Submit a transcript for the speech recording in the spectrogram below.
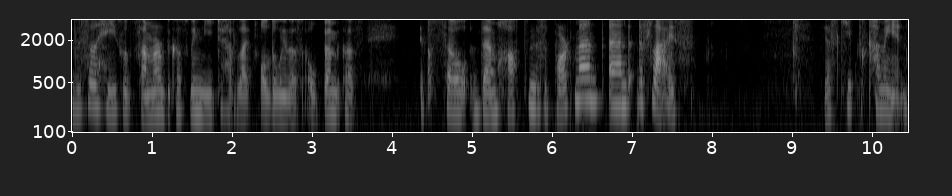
This is a Hazewood summer because we need to have like all the windows open because it's so damn hot in this apartment and the flies just keep coming in.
